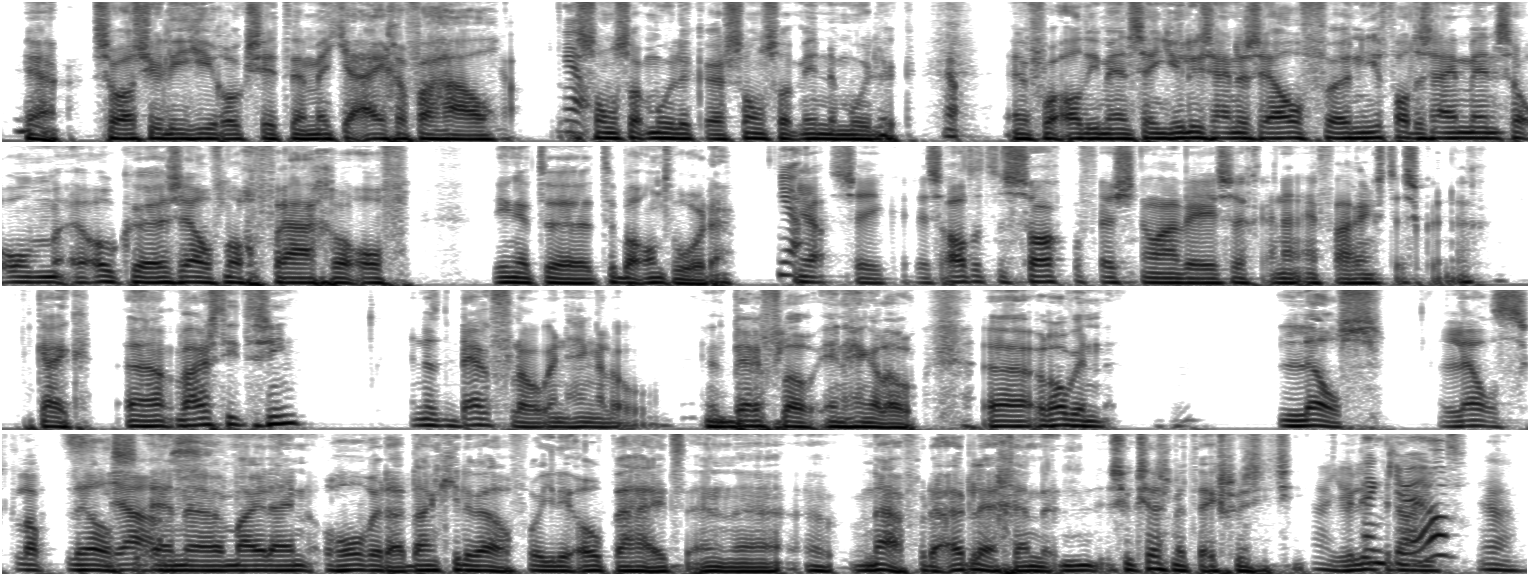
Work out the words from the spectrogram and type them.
Ja, zoals jullie hier ook zitten met je eigen verhaal. Ja. Ja. Soms wat moeilijker, soms wat minder moeilijk. Ja. En voor al die mensen. En jullie zijn er zelf, eh, in ieder geval, er zijn mensen om eh, ook zelf nog vragen of dingen te, te beantwoorden. Ja. Ja. zeker. Er is altijd een zorgprofessional aanwezig en een ervaringsdeskundige. Kijk, eh, waar is die te zien? In het Bergflow in Hengelo. In het Bergflow in Hengelo. Eh, Robin Lels, Lels, klopt. Lels Ja. en eh Marjolein Holwerda, dank jullie wel voor jullie openheid en eh, eh, nou, voor de uitleg. En succes met de expositie. Ja, jullie Dankjewel. bedankt. Ja.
